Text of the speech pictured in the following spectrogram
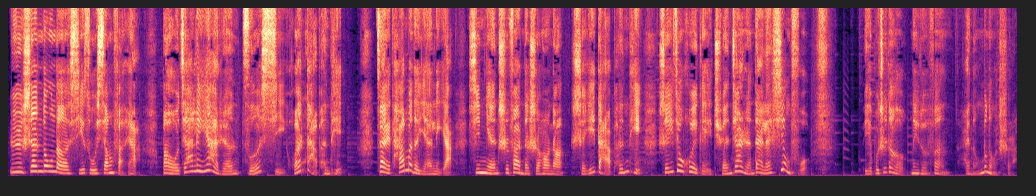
与山东的习俗相反呀，保加利亚人则喜欢打喷嚏。在他们的眼里呀，新年吃饭的时候呢，谁打喷嚏，谁就会给全家人带来幸福。也不知道那顿饭还能不能吃啊？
